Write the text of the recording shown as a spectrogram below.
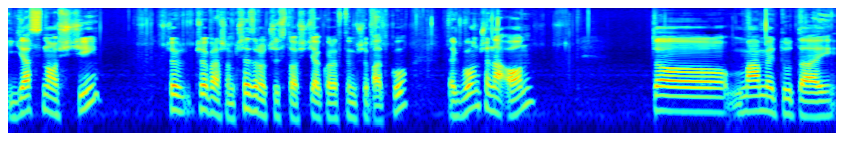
jasności, prze, przepraszam, przezroczystości akurat w tym przypadku. Jak włączę na on, to mamy tutaj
